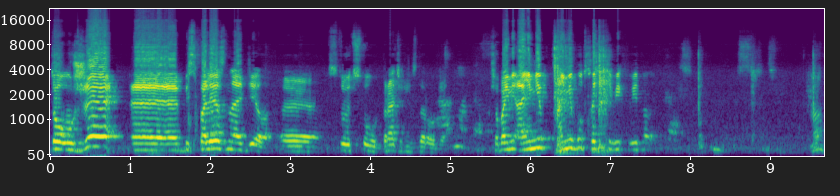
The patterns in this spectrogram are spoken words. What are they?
то уже э, бесполезное дело. Э, стоит стул брать них с дороги. Чтобы они, они, они будут ходить, и их видно. Ну?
